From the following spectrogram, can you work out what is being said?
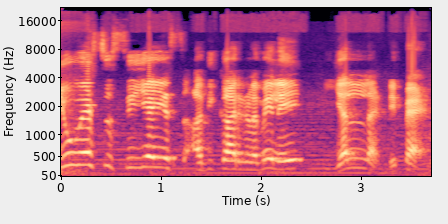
ಯುಎಸ್ ಸಿಐಎಸ್ ಅಧಿಕಾರಿಗಳ ಮೇಲೆ ಎಲ್ಲ ಡಿಪೆಂಡ್.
